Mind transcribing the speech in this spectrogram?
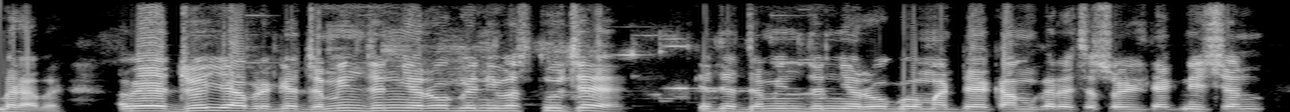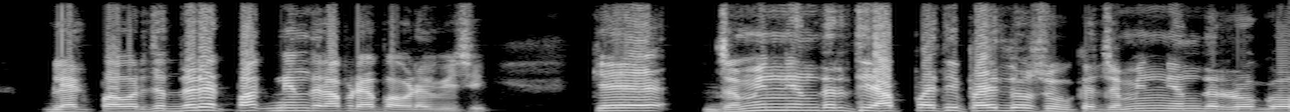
બરાબર. હવે જોઈએ આપણે કે જમીનજન્ય રોગની વસ્તુ છે કે જે જમીનજન્ય રોગો માટે કામ કરે છે સોઇલ ટેકનિશિયન બ્લેક પાવર જે દરેક પાકની અંદર આપણે અપાવડાવીએ છીએ કે જમીનની અંદરથી આપવાથી ફાયદો શું? કે જમીનની અંદર રોગો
